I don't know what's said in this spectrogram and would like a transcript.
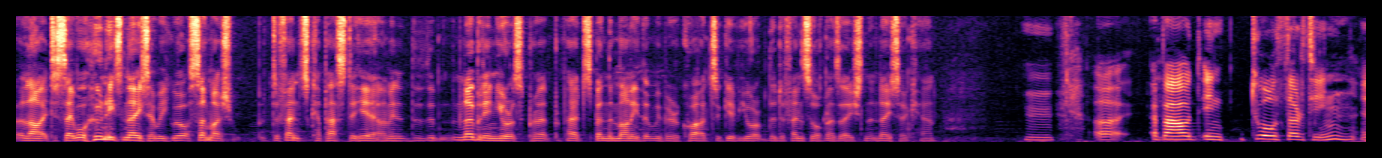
allow it to say, well, who needs NATO? We've got so much defence capacity here. I mean, the, the, nobody in Europe's pre- prepared to spend the money that would be required to give Europe the defence organisation that NATO can. Mm. Uh, about in 2013, uh,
